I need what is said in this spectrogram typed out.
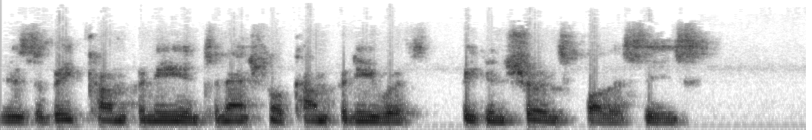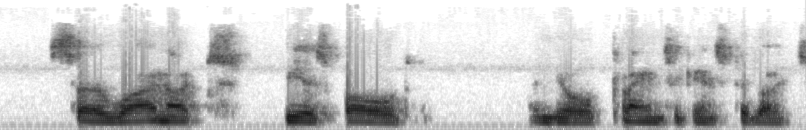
is a big company, international company with big insurance policies. So why not be as bold? And your claims against Deloitte.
